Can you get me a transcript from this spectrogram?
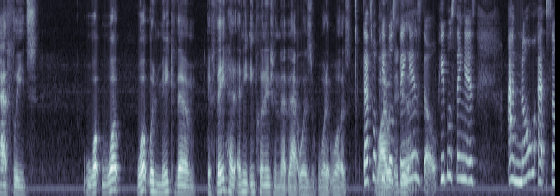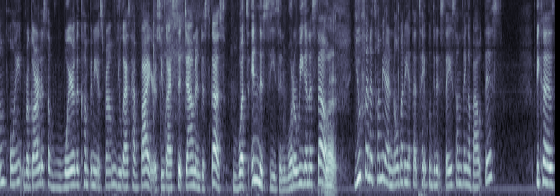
athletes. What what what would make them if they had any inclination that that was what it was? That's what people's thing is, though. People's thing is, I know at some point, regardless of where the company is from, you guys have buyers. You guys sit down and discuss what's in this season. What are we gonna sell? Right. You finna tell me that nobody at that table didn't say something about this? Because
